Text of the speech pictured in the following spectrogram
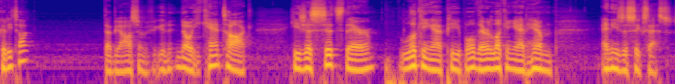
Could he talk? That'd be awesome if could. No, he can't talk. He just sits there looking at people. They're looking at him, and he's a success.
